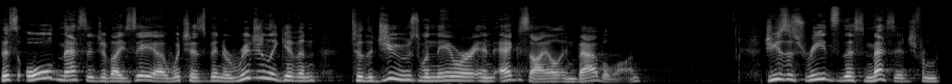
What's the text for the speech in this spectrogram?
This old message of Isaiah, which has been originally given to the Jews when they were in exile in Babylon, Jesus reads this message from,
